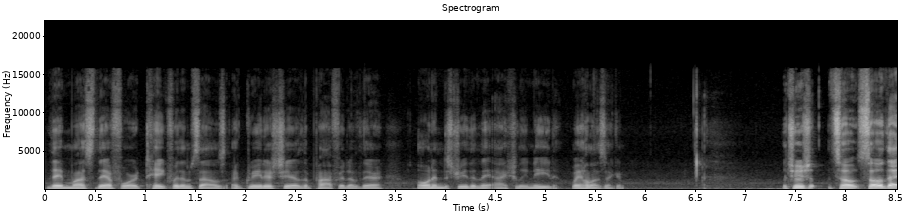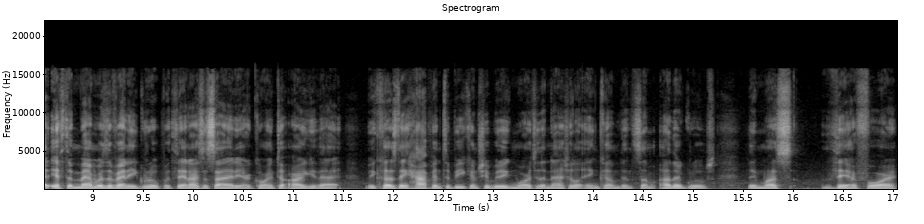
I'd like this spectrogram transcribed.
they must therefore take for themselves a greater share of the profit of their own industry than they actually need. Wait, hold on a second. The truth, so so that if the members of any group within our society are going to argue that because they happen to be contributing more to the national income than some other groups, they must therefore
